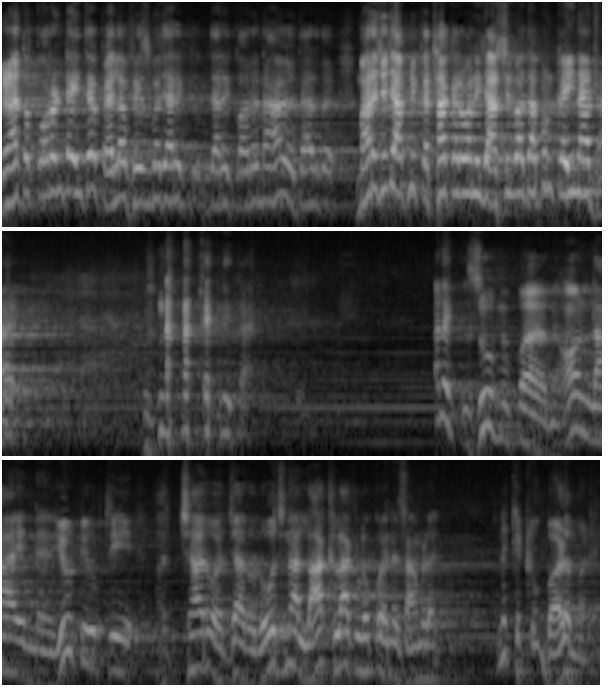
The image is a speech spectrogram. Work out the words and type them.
ઘણા તો ક્વોરન્ટાઇન થયા, પહેલા ફેઝમાં જ્યારે જ્યારે કોરોના આવ્યો, ત્યારે તો, મારે જે આપની કથા કરવાની જે આશીર્વાદ આપો ને, કઈ ના થાય. ના ના, કઈ નહીં થાય. અને ઝૂમ ઉપર ને ઓનલાઈન ને યુટ્યુબથી હજારો હજારો, રોજના લાખ લાખ લોકો એને સાંભળે. અને કેટલું બળ મળે.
